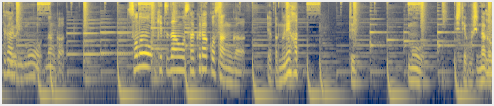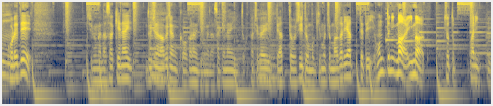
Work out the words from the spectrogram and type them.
だからよりもなんかその決断を桜子さんがやっぱ胸張ってもうしてほしい。なんかこれで自分が情けないどちらの赤ちゃんかわからない自分が情けないと間違いであってほしいと思う気持ちを混ざり合ってて本当にまあ今ちょっとパニック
